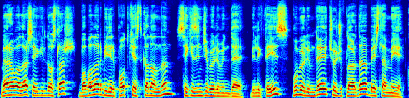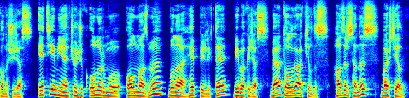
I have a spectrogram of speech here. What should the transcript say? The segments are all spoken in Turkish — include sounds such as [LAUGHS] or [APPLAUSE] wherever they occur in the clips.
Merhabalar sevgili dostlar. Babalar Bilir podcast kanalının 8. bölümünde birlikteyiz. Bu bölümde çocuklarda beslenmeyi konuşacağız. Et yemeyen çocuk olur mu olmaz mı buna hep birlikte bir bakacağız. Ben Tolga Akyıldız. Hazırsanız başlayalım.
